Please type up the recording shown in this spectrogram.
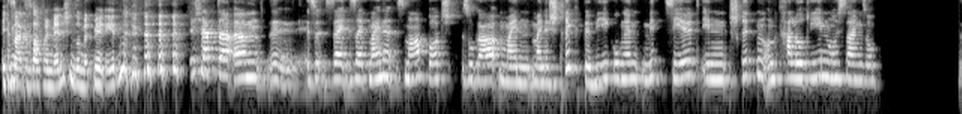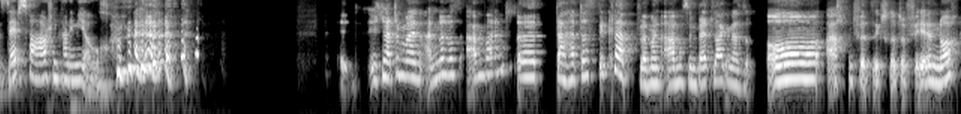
Ich also, mag es auch, wenn Menschen so mit mir reden. ich habe da ähm, äh, also seit, seit meine Smartwatch sogar mein, meine Strickbewegungen mitzählt in Schritten und Kalorien, muss ich sagen, so, Selbst verarschen kann ich mir auch. ich hatte mal ein anderes Armband, äh, da hat das geklappt, wenn man abends im Bett lag und dann so, oh, 48 Schritte fehlen noch,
